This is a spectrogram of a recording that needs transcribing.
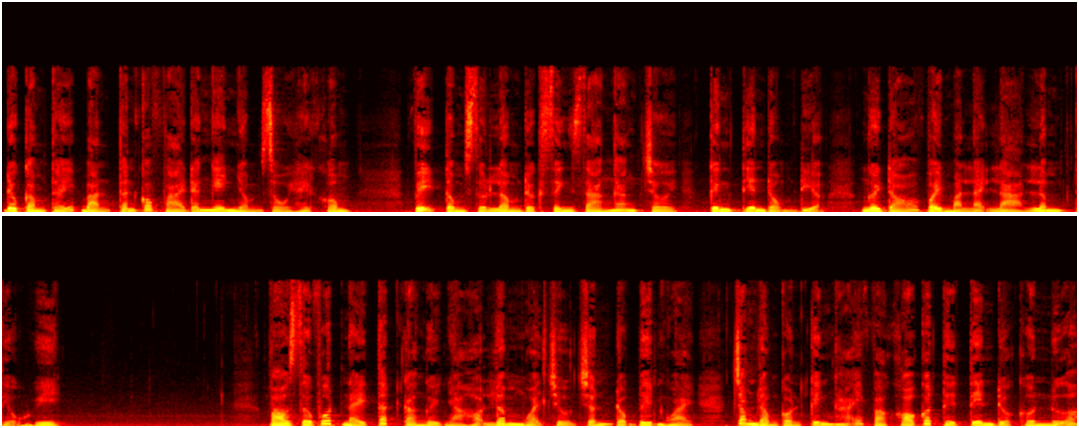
đều cảm thấy bản thân có phải đã nghe nhầm rồi hay không. Vị Tông Sư Lâm được sinh ra ngang trời, kinh thiên động địa, người đó vậy mà lại là Lâm Tiểu Huy. Vào giờ phút này tất cả người nhà họ Lâm ngoại trừ chấn động bên ngoài, trong lòng còn kinh hãi và khó có thể tin được hơn nữa.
